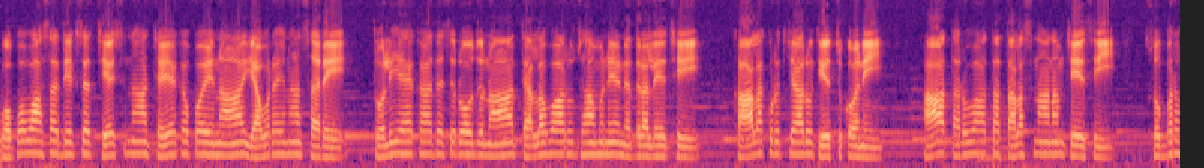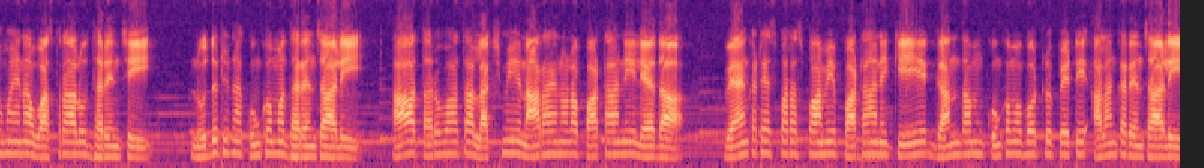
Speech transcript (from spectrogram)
ఉపవాస దీక్ష చేసినా చేయకపోయినా ఎవరైనా సరే తొలి ఏకాదశి రోజున తెల్లవారుజామునే నిద్రలేచి కాలకృత్యాలు తీర్చుకొని ఆ తరువాత తలస్నానం చేసి శుభ్రమైన వస్త్రాలు ధరించి నుదుటిన కుంకుమ ధరించాలి. ఆ తరువాత లక్ష్మీ నారాయణుల పటాన్ని లేదా వెంకటేశ్వర స్వామి పటానికి గంధం కుంకుమ బొట్లు పెట్టి అలంకరించాలి.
